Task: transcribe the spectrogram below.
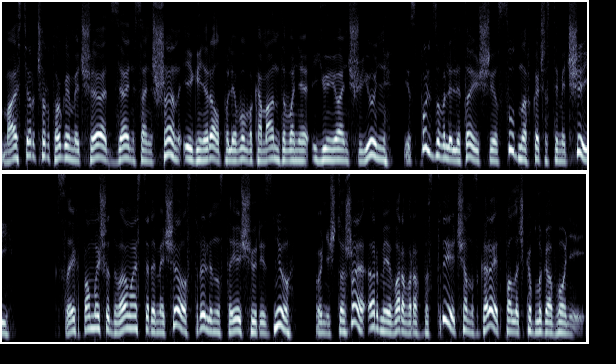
Мастер чертога меча Дзянь Саньшен и генерал полевого командования Ююань Чуюнь использовали летающие судна в качестве мечей. С их помощью два мастера меча устроили настоящую резню, уничтожая армию варваров быстрее, чем сгорает палочка благовоний.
